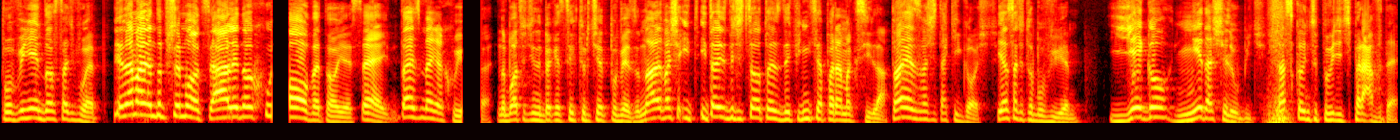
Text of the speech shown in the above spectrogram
Powinien dostać w łeb. Nie namawiam do przemocy, ale no chujowe to jest, ej. To jest mega chujowe. No bo łatwiej ci bekę z tych, którzy ci odpowiedzą. No ale właśnie, i, i to jest, wiecie co, to jest definicja paramaxila. To jest właśnie taki gość. Ja ostatnio to mówiłem. Jego nie da się lubić. Czas w końcu powiedzieć prawdę,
